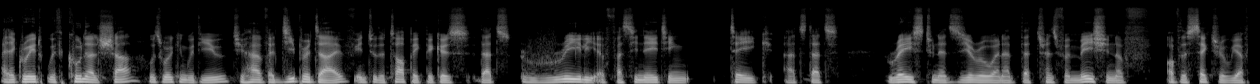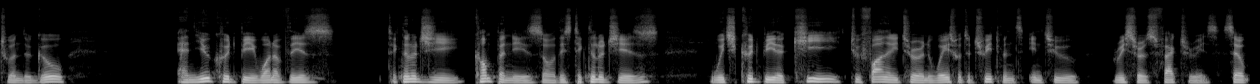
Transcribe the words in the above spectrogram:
I agreed with Kunal Shah, who's working with you, to have a deeper dive into the topic because that's really a fascinating take at that race to net zero and at that transformation of, of the sector we have to undergo. And you could be one of these technology companies or these technologies which could be the key to finally turn wastewater treatment into resource factories. So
